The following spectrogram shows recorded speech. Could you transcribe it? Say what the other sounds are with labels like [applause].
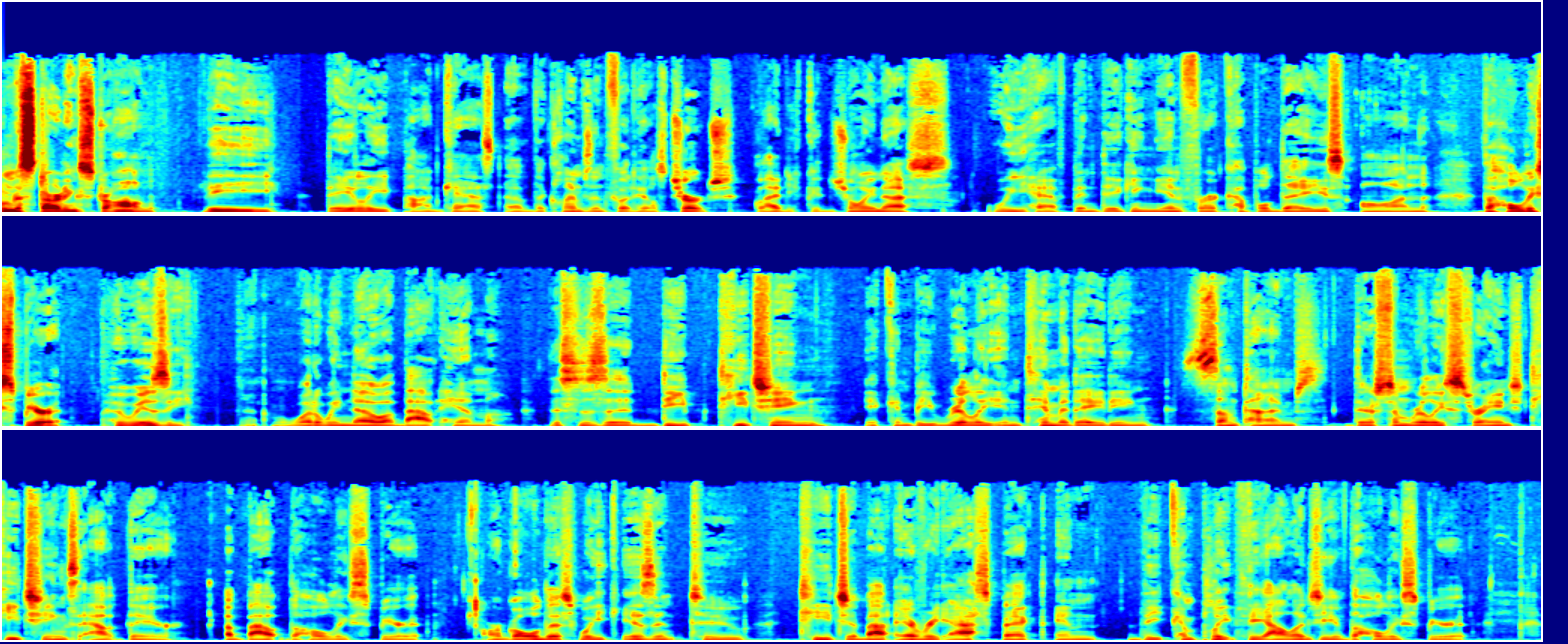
Welcome to Starting Strong, the daily podcast of the Clemson Foothills Church. Glad you could join us. We have been digging in for a couple days on the Holy Spirit. Who is He? Um, what do we know about Him? This is a deep teaching. It can be really intimidating. Sometimes there's some really strange teachings out there about the Holy Spirit. Our goal this week isn't to teach about every aspect and the complete theology of the Holy Spirit,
